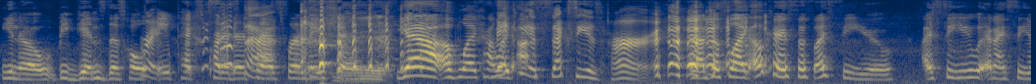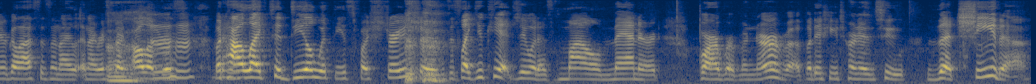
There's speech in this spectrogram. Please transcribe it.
you know begins this whole right. apex Who predator transformation. yeah, of like how make like me I, as sexy as her. yeah, just like okay, sis, I see you. I see you and I see your glasses and I and I respect uh, all of this. Mm-hmm, but mm-hmm. how like to deal with these frustrations? it's like you can't do it as mild mannered Barbara Minerva, but if you turn into the cheetah,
